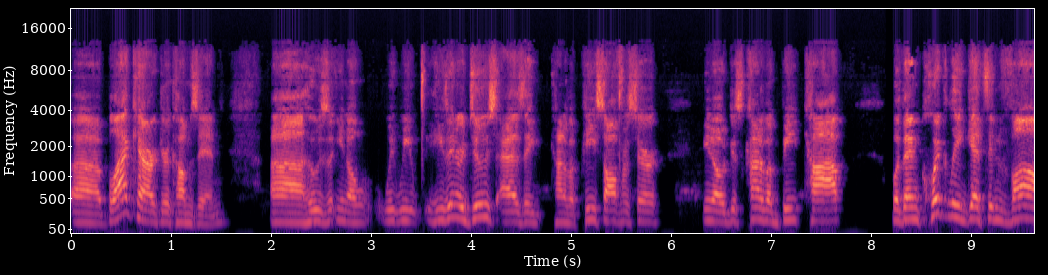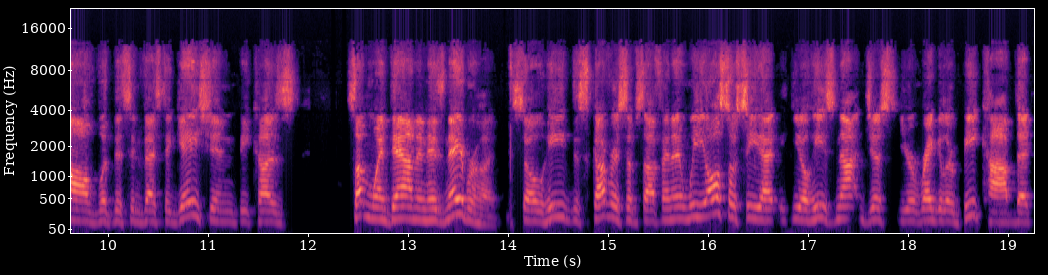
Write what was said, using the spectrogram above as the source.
uh, black character comes in, uh, who's you know we, we he's introduced as a kind of a peace officer, you know, just kind of a beat cop, but then quickly gets involved with this investigation because something went down in his neighborhood. So he discovers some stuff, and then we also see that you know he's not just your regular B cop that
